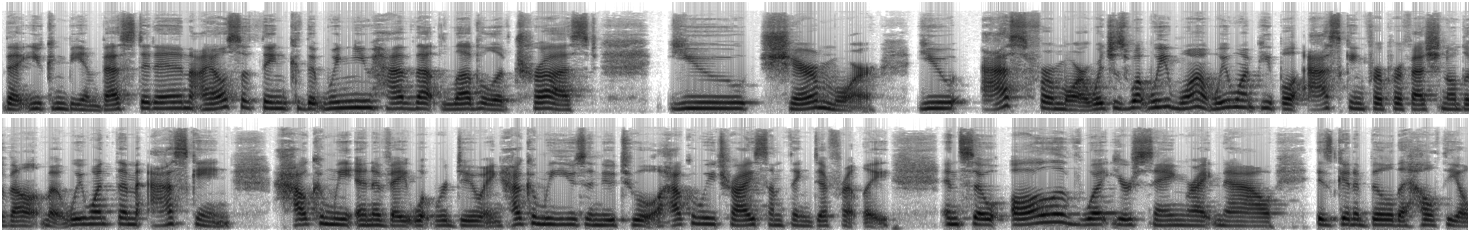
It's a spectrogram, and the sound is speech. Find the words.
that you can be invested in. I also think that when you have that level of trust, you share more, you ask for more, which is what we want. We want people asking for professional development. We want them asking, how can we innovate what we're doing? How can we use a new tool? How can we try something differently? And so all of what you're saying right now is going to build a healthier,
